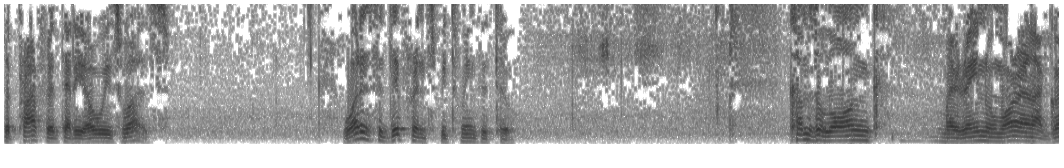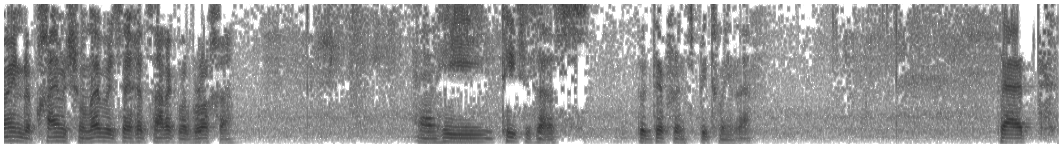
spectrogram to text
the prophet that he always was. What is the difference between the two? Comes along my Reinu Moran Agoin Reb Chaim Shmulevich Zechet Tzadok Levrocha, and he teaches us the difference between them. That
